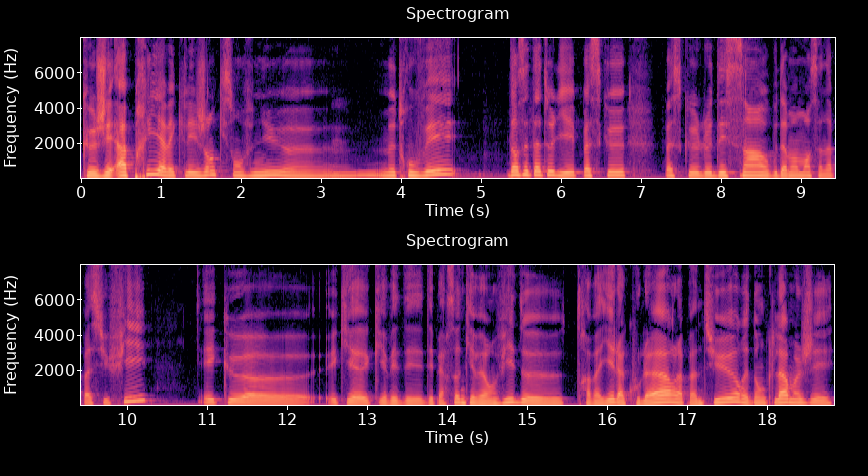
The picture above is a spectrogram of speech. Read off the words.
que j'ai appris avec les gens qui sont venus euh, mm. me trouver dans cet atelier parce que, parce que le dessin, au bout d'un moment, ça n'a pas suffi et que et qu'il y avait des, des, personnes qui avaient envie de travailler la couleur, la peinture. Et donc là, moi, j'ai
